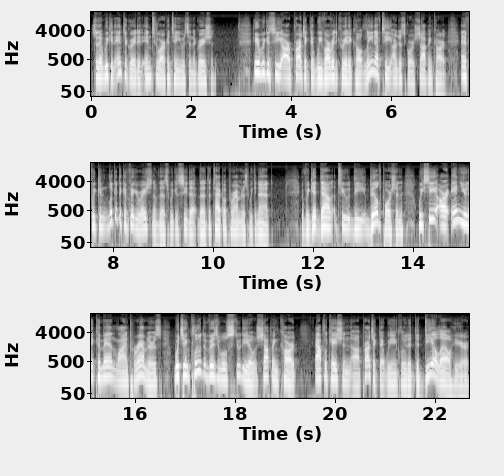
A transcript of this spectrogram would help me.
so that we can integrate it into our continuous integration. Here we can see our project that we've already created called LeanFT underscore shopping cart. And if we can look at the configuration of this, we can see the, the, the type of parameters we can add. If we get down to the build portion, we see our NUnit command line parameters, which include the Visual Studio shopping cart application uh, project that we included, the DLL here,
